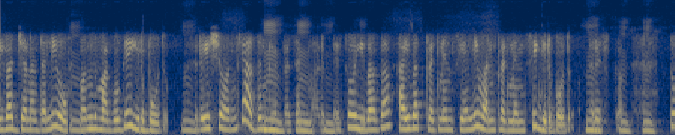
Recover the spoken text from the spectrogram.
ಐವತ್ ಜನದಲ್ಲಿ ಒಂದು ಮಗುಗೆ ಇರ್ಬೋದು. ರೇಷಿಯೋ ಅಂದ್ರೆ ಅದನ್ನ ರೆಪ್ರೆಸೆಂಟ್ ಮಾಡುತ್ತೆ. ಸೊ ಇವಾಗ ಐವತ್ ಪ್ರೆಗ್ನೆನ್ಸಿಯಲ್ಲಿ ಒನ್ ಪ್ರೆಗ್ನೆನ್ಸಿಗೆ ಇರ್ಬೋದು ರಿಸ್ಕ್. ಸೊ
